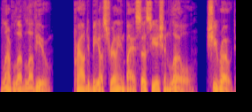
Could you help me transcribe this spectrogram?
Love love love you. Proud to be Australian by association lol, she wrote.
